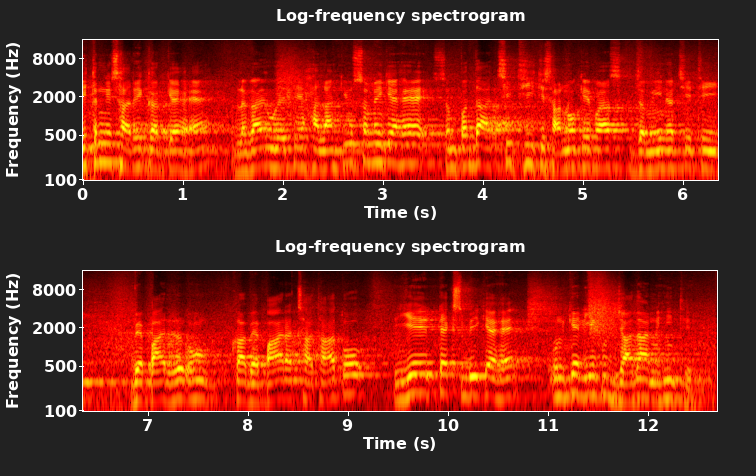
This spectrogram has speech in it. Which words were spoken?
इतने सारे कर क्या है? लगाए हुए थे। हालाँकि उस समय क्या है? संपदा अच्छी थी किसानों के पास, ज़मीन अच्छी थी, व्यापारियों का व्यापार अच्छा था। तो ये टैक्स भी क्या है? उनके लिए कुछ ज़्यादा नहीं थे।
